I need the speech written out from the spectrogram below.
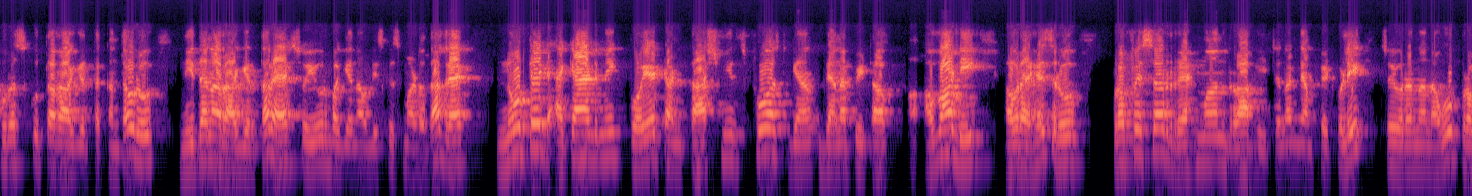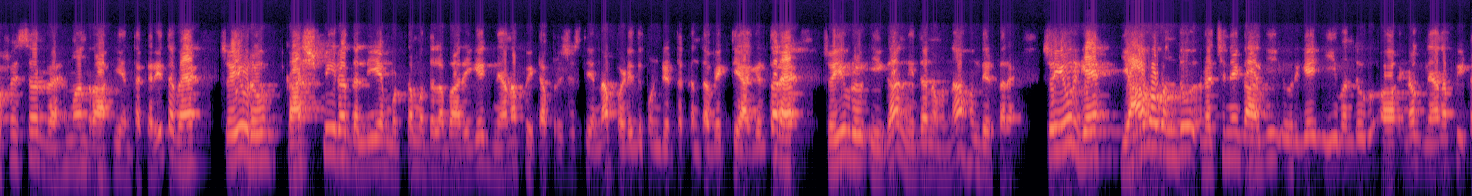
ಪುರಸ್ಕೃತರಾಗಿರ್ತಕ್ಕಂಥವ್ರು ನಿಧನರಾಗಿರ್ತಾರೆ. ಸೊ ಇವ್ರ ಬಗ್ಗೆ ನಾವು ಡಿಸ್ಕಸ್ ಮಾಡೋದಾದ್ರೆ noted academic poet and Kashmir first Jnanpith awardee ಅವರ ಹೆಸರು ಪ್ರೊಫೆಸರ್ ರೆಹಮಾನ್ ರಾಹಿ, ಚೆನ್ನಾಗಿ ಜ್ಞಾಪಕ ಇಟ್ಕೊಳ್ಳಿ. ಸೊ ಇವರನ್ನ ನಾವು ಪ್ರೊಫೆಸರ್ ರೆಹಮಾನ್ ರಾಹಿ ಅಂತ ಕರೀತೇವೆ. ಸೊ ಇವರು ಕಾಶ್ಮೀರದಲ್ಲಿಯೇ ಮೊಟ್ಟ ಮೊದಲ ಬಾರಿಗೆ ಜ್ಞಾನಪೀಠ ಪ್ರಶಸ್ತಿಯನ್ನ ಪಡೆದುಕೊಂಡಿರ್ತಕ್ಕಂಥ ವ್ಯಕ್ತಿ ಆಗಿರ್ತಾರೆ. ಸೊ ಇವರು ಈಗ ನಿಧನವನ್ನ ಹೊಂದಿರ್ತಾರೆ. ಸೊ ಇವ್ರಿಗೆ ಯಾವ ಒಂದು ರಚನೆಗಾಗಿ ಇವರಿಗೆ ಈ ಒಂದು ಏನೋ ಜ್ಞಾನಪೀಠ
